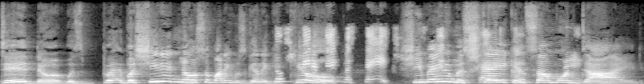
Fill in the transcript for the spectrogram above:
did know it was, bad, but she didn't know somebody was going to No, get she made a killed. big mistake. She made a mistake, and someone thing. died.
